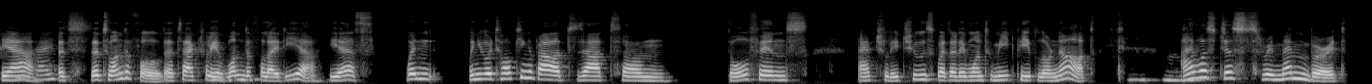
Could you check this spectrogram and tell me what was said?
Yeah, right? that's that's wonderful. That's actually a Mhm. wonderful idea. Yes. When when you were talking about that um, dolphins actually choose whether they want to meet people or not, I Mhm. was just remembered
